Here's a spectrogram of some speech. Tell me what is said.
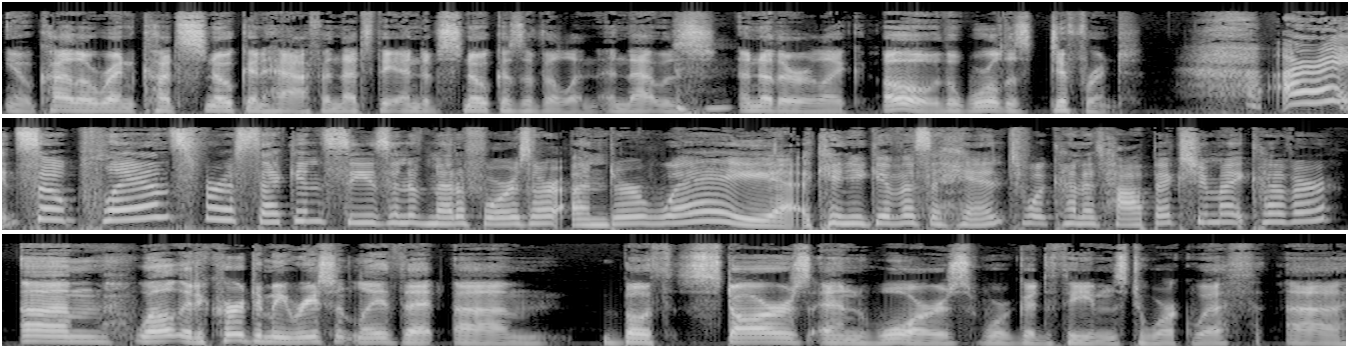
you know Kylo Ren cuts Snoke in half and that's the end of Snoke as a villain and that was mm-hmm. another like oh the world is different. All right, so plans for a second season of Metaphors are underway. Can you give us a hint what kind of topics you might cover? Um, well, it occurred to me recently that um, both stars and wars were good themes to work with. Uh,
